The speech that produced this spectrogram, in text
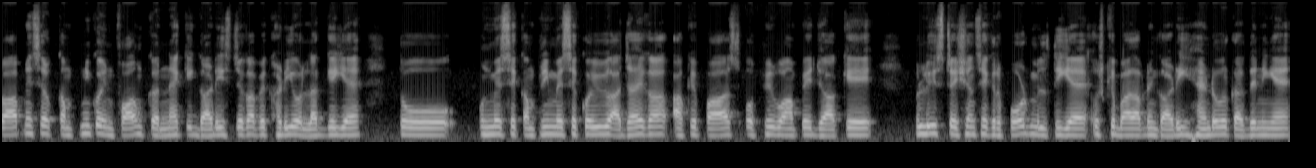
تو آپ نے صرف کمپنی کو انفارم کرنا ہے کہ گاڑی اس جگہ پہ کھڑی اور لگ گئی ہے تو ان میں سے کمپنی میں سے کوئی بھی آ جائے گا آپ کے پاس اور پھر وہاں پہ جا کے پولیس اسٹیشن سے ایک رپورٹ ملتی ہے، اس کے بعد آپ نے گاڑی ہینڈ اوور کر دینی ہے۔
